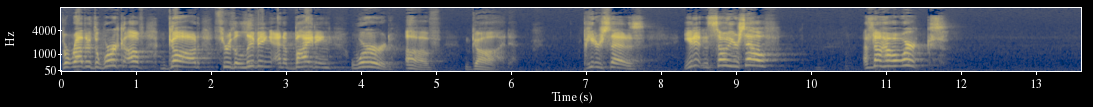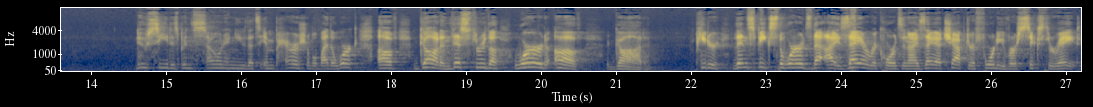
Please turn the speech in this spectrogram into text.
but rather the work of God through the living and abiding Word of God. Peter says, You didn't sow yourself. That's not how it works. New seed has been sown in you that's imperishable by the work of God, and this through the Word of God. Peter then speaks the words that Isaiah records in Isaiah chapter 40, verse 6 through 8.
